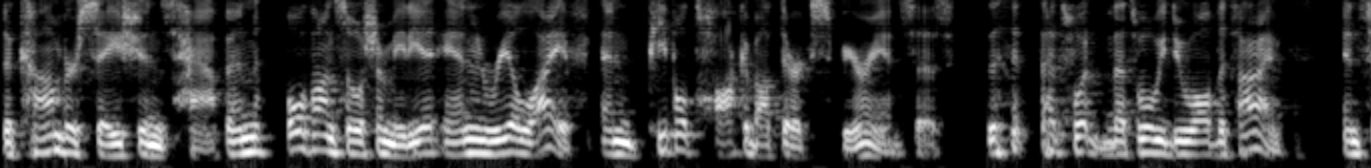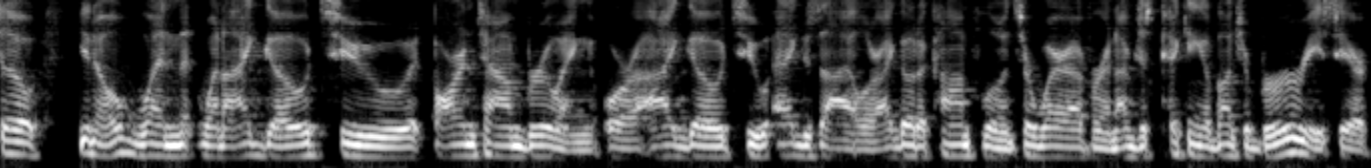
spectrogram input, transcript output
the conversations happen both on social media and in real life and people talk about their experiences. That's what that's what we do all the time and so, you know, when when I go to Barntown Brewing or I go to Exile or I go to Confluence or wherever and I'm just picking a bunch of breweries here,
